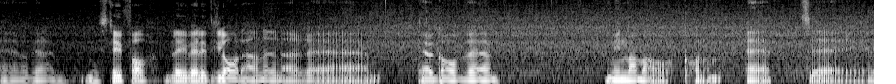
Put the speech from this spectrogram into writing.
eh, vad blev det? min styvfar blev väldigt glad här nu när eh, jag gav eh, min mamma och honom ett eh,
